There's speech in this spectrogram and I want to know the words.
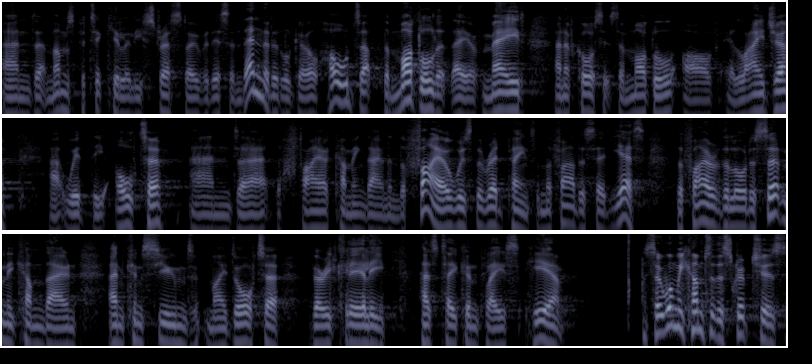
And uh, mum's particularly stressed over this. And then the little girl holds up the model that they have made. And of course, it's a model of Elijah uh, with the altar and uh, the fire coming down. And the fire was the red paint. And the father said, Yes, the fire of the Lord has certainly come down and consumed my daughter, very clearly has taken place here. So when we come to the scriptures,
